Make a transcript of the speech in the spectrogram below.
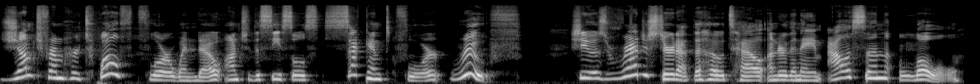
jumped from her 12th floor window onto the Cecil's second floor roof. She was registered at the hotel under the name Allison Lowell.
